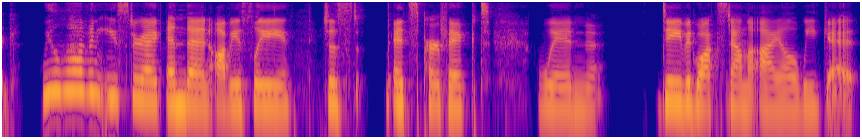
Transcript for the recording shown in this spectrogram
egg we love an Easter egg. And then obviously, just it's perfect when David walks down the aisle, we get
